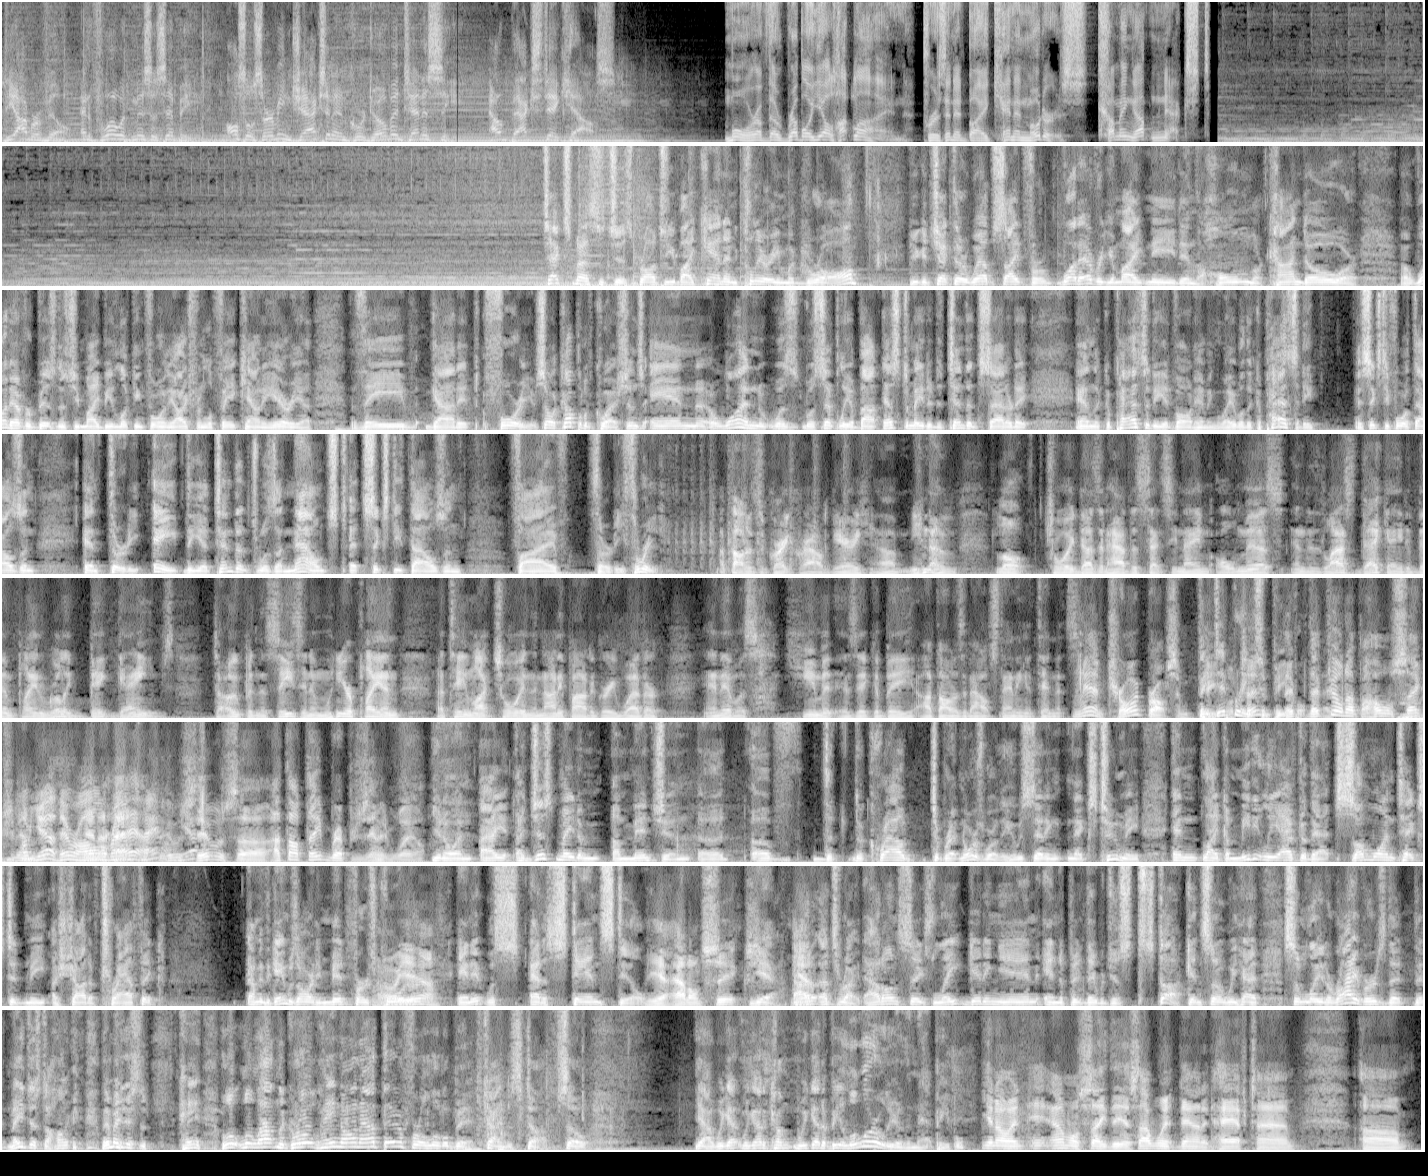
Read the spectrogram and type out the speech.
D'Iberville, and Flowood, Mississippi. Also serving Jackson and Cordova, Tennessee. Outback Steakhouse. More of the Rebel Yell Hotline, presented by Cannon Motors, coming up next. Text messages brought to you by Cannon Cleary McGraw. You can check their website for whatever you might need in the home or condo or uh, whatever business you might be looking for in the Oxford Lafayette County area. They've got it for you. So a couple of questions, and one was was simply about estimated attendance Saturday and the capacity at Vaught Hemingway. Well, the capacity is sixty four thousand and thirty eight. The attendance was announced at sixty thousand five thirty three. I thought it was a great crowd, Gary. Um, you know, look, Troy doesn't have the sexy name. Ole Miss in the last decade have been playing really big games to open the season. And when you're playing a team like Troy in the 95 degree weather and it was humid as it could be, I thought it was an outstanding attendance. Yeah, and Troy brought some They people did bring too. some people. They, they filled up a whole section. Oh, in- yeah, they were all around half. town, It was, yeah. it was, uh, I thought they represented well. You know, and I, I just made a, a mention uh, of the the crowd to Brett Norsworthy, who was sitting next to me, and like immediately after that, someone texted me a shot of traffic. I mean, the game was already mid first Oh, quarter, yeah. and it was at a standstill. Yeah, out on six. Yeah, Yeah. Out, that's right. Out on six, late getting in, and the, they were just stuck. And so we had some late arrivers that, that may just a hung, they may just hang, little, little out in the grove, hang on out there for a little bit, kind of stuff. So, yeah, we got we got to come, we got to be a little earlier than that, people. You know, and, and I'm going to say this. I went down at halftime um,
